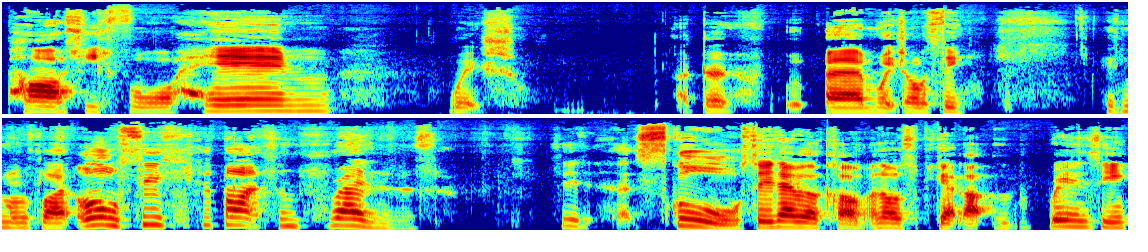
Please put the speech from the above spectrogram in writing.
party for him, which I don't, um, which obviously his mum's like, oh, see you can find some friends at school, so they will come, and also get that really scene.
